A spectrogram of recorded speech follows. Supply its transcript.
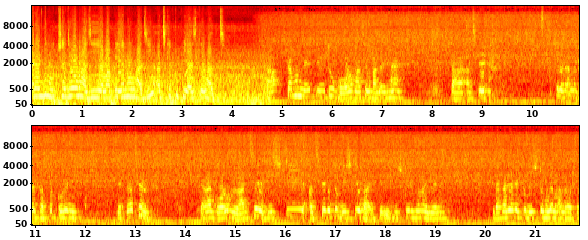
এক একদিন উচ্ছে দিয়েও ভাজি, আবার প্লেনও ভাজি। আজকে একটু পেঁয়াজ দিয়ে ভাজছি। তাপ তেমন নেই, কিন্তু গরম আছে ভালোই হ্যাঁ? তা আজকে চলো রান্নাটা ঝটপট করে নি দেখতে পাচ্ছেন? যা গরম লাগছে, বৃষ্টি, আজকে কিন্তু বৃষ্টি হয় কিন্তু বৃষ্টির কোনো ইয়ে নেই। দেখা যাক একটু বৃষ্টি হলে ভালো হতো।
